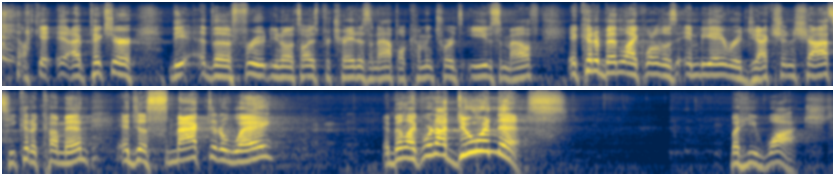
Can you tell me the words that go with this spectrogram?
like a, I picture the the fruit. You know, it's always portrayed as an apple coming towards Eve's mouth. It could have been like one of those NBA rejection shots. He could have come in and just smacked it away and been like, we're not doing this. But he watched.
